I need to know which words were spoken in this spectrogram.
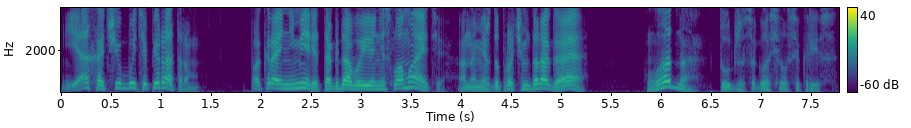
«Я хочу быть оператором. По крайней мере, тогда вы ее не сломаете. Она, между прочим, дорогая». «Ладно», — тут же согласился Крис.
